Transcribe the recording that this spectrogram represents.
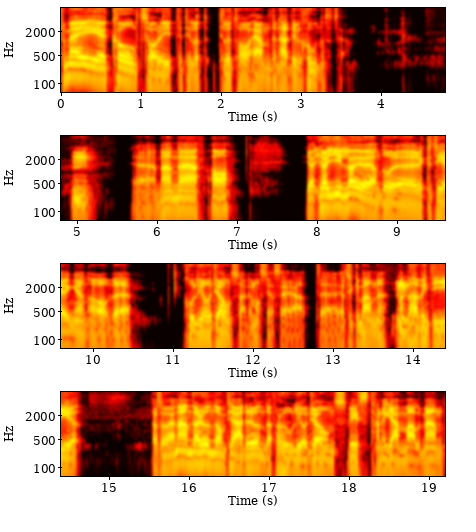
för mig är Colts favoriter till att, till att ta hem den här divisionen så att säga. Mm. Eh, men eh, ja, jag, jag, gillar ju ändå rekryteringen av Julio Jones här, det måste jag säga. Att, jag tycker man, mm. man behöver inte ge, alltså en andra runda en fjärde runda för Julio Jones. Visst, han är gammal, men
